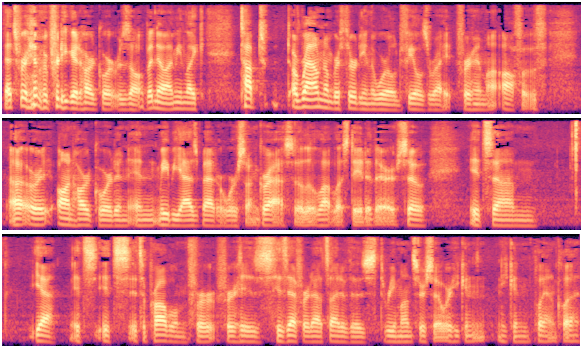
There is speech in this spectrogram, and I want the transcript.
that's for him a pretty good hard court result. But no, I mean like top t- around number 30 in the world feels right for him off of uh, or on hard court and, and maybe as bad or worse on grass. So a lot less data there. So it's um, yeah, it's it's it's a problem for, for his his effort outside of those three months or so where he can he can play on clay.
